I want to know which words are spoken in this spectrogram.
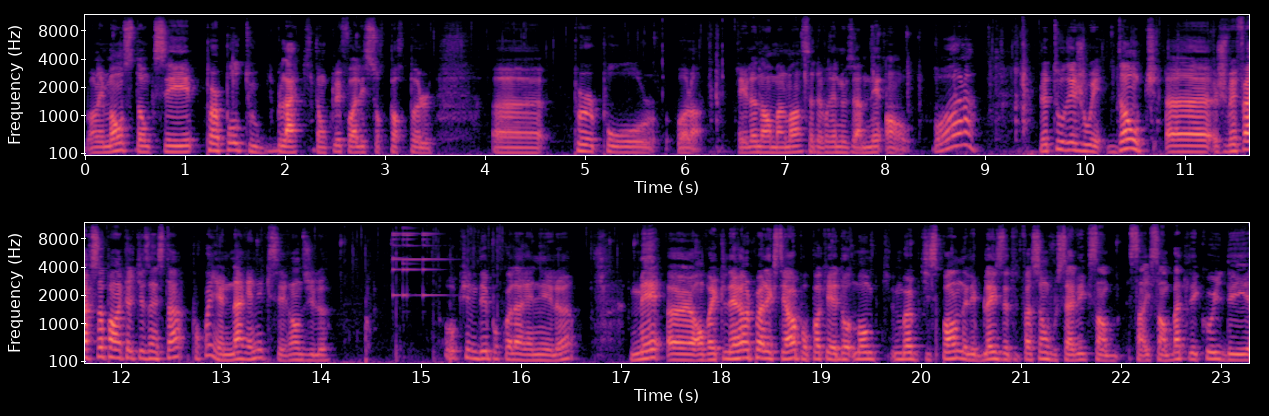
pour les monstres. Donc, c'est purple to black. Donc là, il faut aller sur purple. Euh, purple, voilà. Et là, normalement, ça devrait nous amener en haut. Voilà. Le tour est joué. Donc, je vais faire ça pendant quelques instants. Pourquoi il y a une araignée qui s'est rendue là? Aucune idée pourquoi l'araignée est là. Mais on va éclairer un peu à l'extérieur pour pas qu'il y ait d'autres mobs qui spawnent. Les blazes, de toute façon, vous savez qu'ils s'en battent les couilles des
